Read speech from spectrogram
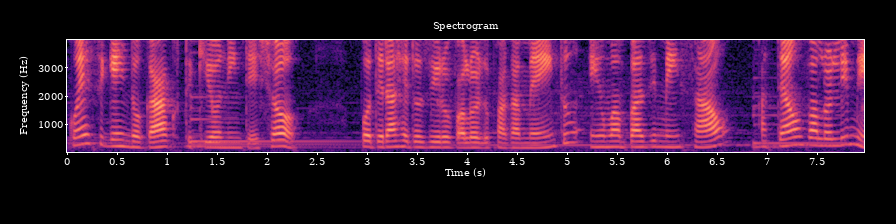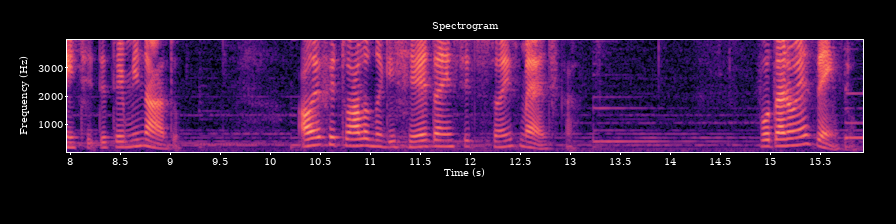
Com esse Gendogaku Tekio Ninteisho, poderá reduzir o valor do pagamento em uma base mensal até um valor limite determinado, ao efetuá-lo no guichê das instituições médicas. Vou dar um exemplo.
